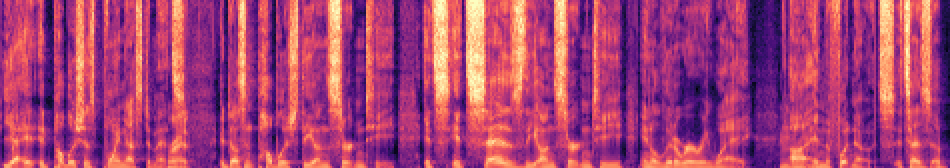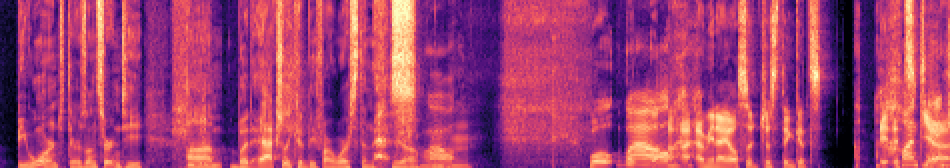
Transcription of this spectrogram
yeah it, it publishes point estimates Right. it doesn't publish the uncertainty it's it says the uncertainty in a literary way uh, in the footnotes it says uh, be warned there's uncertainty um, but it actually could be far worse than this yeah wow. Well, well, Wow. I, I mean, I also just think it's, it- it's Haunting. yeah,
